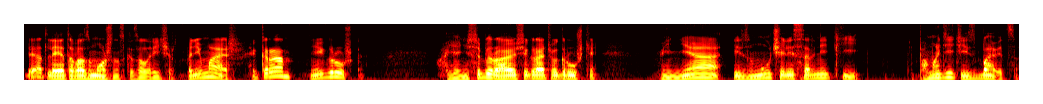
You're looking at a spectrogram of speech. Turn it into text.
Вряд ли это возможно, сказал Ричард. Понимаешь, экран не игрушка. А я не собираюсь играть в игрушки. Меня измучили сорняки. Помогите избавиться.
